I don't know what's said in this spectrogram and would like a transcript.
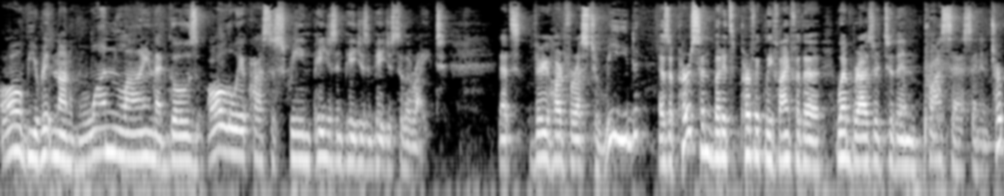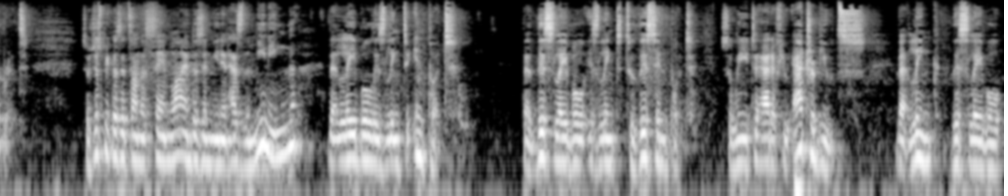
all be written on one line that goes all the way across the screen, pages and pages and pages to the right. That's very hard for us to read as a person, but it's perfectly fine for the web browser to then process and interpret. So just because it's on the same line doesn't mean it has the meaning that label is linked to input, that this label is linked to this input. So we need to add a few attributes that link this label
